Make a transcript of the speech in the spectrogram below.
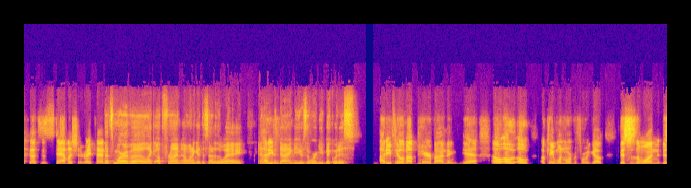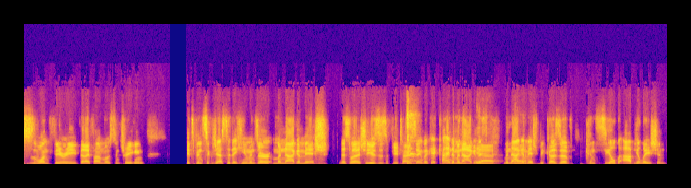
Let's establish it right then. That's more of a like upfront. I want to get this out of the way. And How I've been f- dying to use the word ubiquitous. How do you feel about pair bonding? Yeah. Oh, oh, oh. Okay, one more before we go. This is the one. This is the one theory that I found most intriguing. It's been suggested that humans are monogamish. That's what she uses a few times, saying like a kind of monogamous, Yeah. monogamish because of concealed ovulation,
